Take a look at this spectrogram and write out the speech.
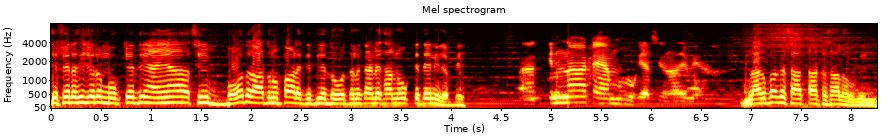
ਤੇ ਫਿਰ ਅਸੀਂ ਜਦੋਂ ਮੌਕੇ ਤੇ ਆਏ ਆ ਅਸੀਂ ਬਹੁਤ ਰਾਤ ਨੂੰ ਭਾਲ ਕੀਤੀ ਦੋ ਤਿੰਨ ਘੰਟੇ ਸਾਨੂੰ ਕਿਤੇ ਨਹੀਂ ਲੱਭੇ। ਕਿੰਨਾ ਟਾਈਮ ਹੋ ਗਿਆ ਸੀ ਉਹਨਾਂ ਦੇ ਵਿਆਹ ਨੂੰ? ਲਗਭਗ 7-8 ਸਾਲ ਹੋ ਗਏ ਜੀ।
